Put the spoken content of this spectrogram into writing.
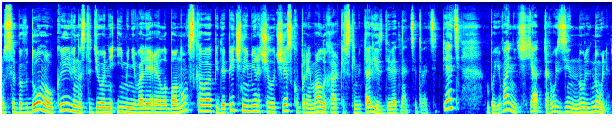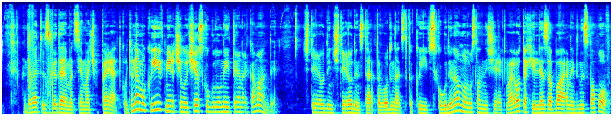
у себе вдома у Києві на стадіоні імені Валерія Лобановського підопічний Мірчі Луческу приймали харківський металіст 19-25. Бойова нічия, друзі, 0-0. Давайте згадаємо цей матч по порядку. Динамо Київ, Мірчі Луческу, головний тренер команди. 4-1-4-1 стартова 11 київського Динамо, Руслан Нещерет в воротах, Ілля Забарний, Денис Попов,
